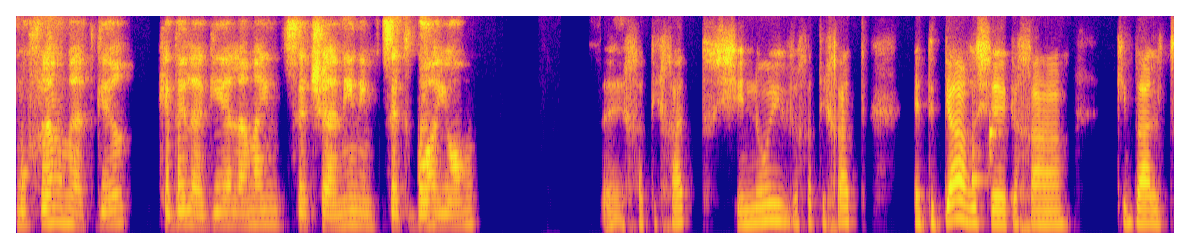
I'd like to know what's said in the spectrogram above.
מופלא ומאתגר, כדי להגיע למה היא נמצאת שאני נמצאת בו היום. זה חתיכת שינוי וחתיכת אתגר שככה קיבלת,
